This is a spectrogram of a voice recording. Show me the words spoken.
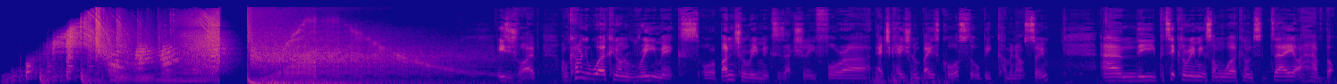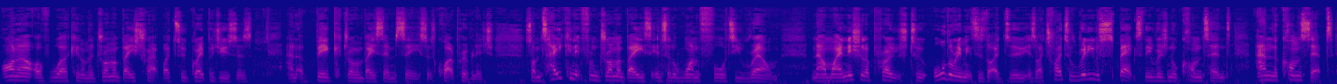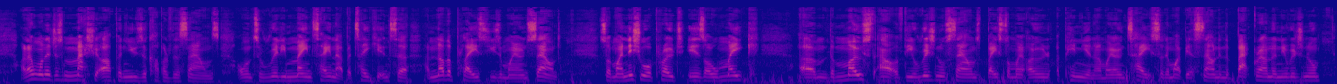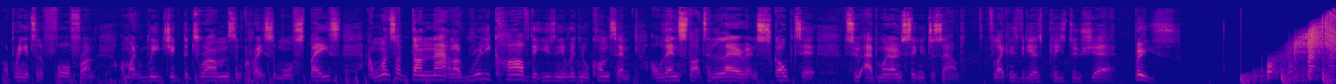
Thank you. Easy Tribe. I'm currently working on a remix, or a bunch of remixes actually, for a education bass course that will be coming out soon. And the particular remix I'm working on today, I have the honor of working on a drum and bass track by two great producers and a big drum and bass MC. So it's quite a privilege. So I'm taking it from drum and bass into the 140 realm. Now, my initial approach to all the remixes that I do is I try to really respect the original content and the concept. I don't want to just mash it up and use a couple of the sounds. I want to really maintain that, but take it into another place using my own sound. So my initial approach is I will make um, the most out of the original sounds based on my own opinion and my own taste. So there might be a sound in the background in the original, I'll bring it to the forefront. I might rejig the drums and create some more space. And once I've done that and I've really carved it using the original content, I will then start to layer it and sculpt it to add my own signature sound. If you like these videos, please do share. Peace. Thank you.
